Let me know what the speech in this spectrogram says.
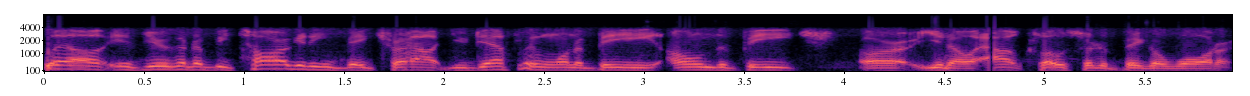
Well, if you're going to be targeting big trout, you definitely want to be on the beach or you know out closer to bigger water.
